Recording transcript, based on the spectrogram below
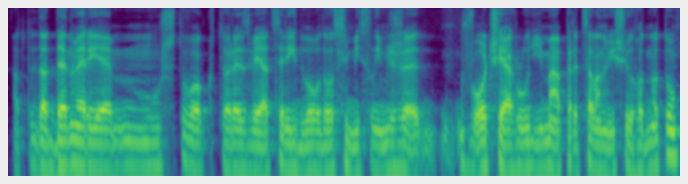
a teda Denver je mužstvo, ktoré z viacerých dôvodov si myslím, že v očiach ľudí má predsa len vyššiu hodnotu.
